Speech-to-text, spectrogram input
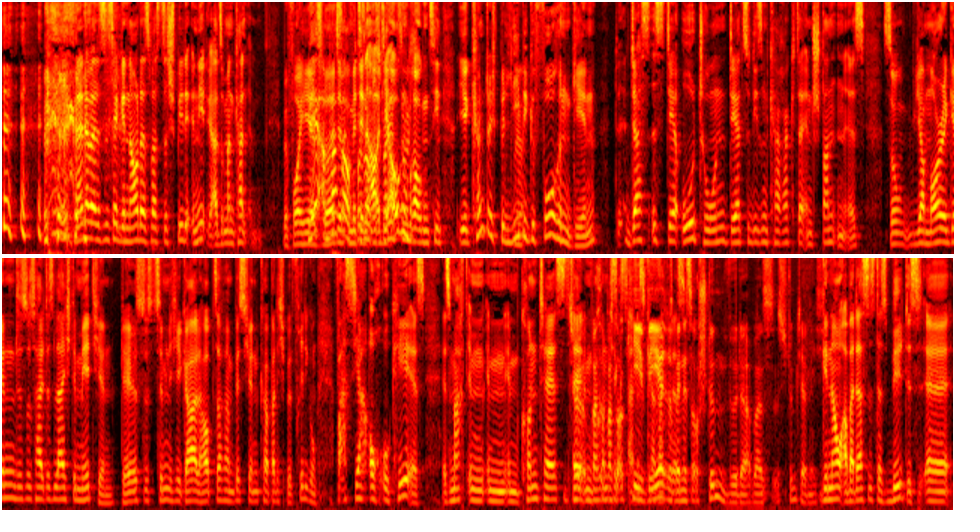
Nein, aber das ist ja genau das, was das Spiel. Nee, also man kann, bevor hier Nee, jetzt Leute auf, mit den auf, die Augenbrauen ziehen, ihr könnt durch beliebige Foren gehen. Das ist der O-Ton, der zu diesem Charakter entstanden ist. So, ja, Morrigan, das ist halt das leichte Mädchen. Der ist es ziemlich egal. Hauptsache ein bisschen körperliche Befriedigung. Was ja auch okay ist. Es macht im, im, im Contest, äh, im was, was Kontext okay eines wäre, wenn es auch stimmen würde, aber es, es stimmt ja nicht. Genau, aber das ist das Bild, das, äh,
